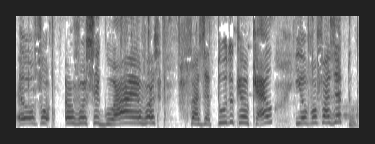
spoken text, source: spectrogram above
Eu vou, eu vou segurar, eu vou fazer tudo que eu quero e eu vou fazer tudo.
